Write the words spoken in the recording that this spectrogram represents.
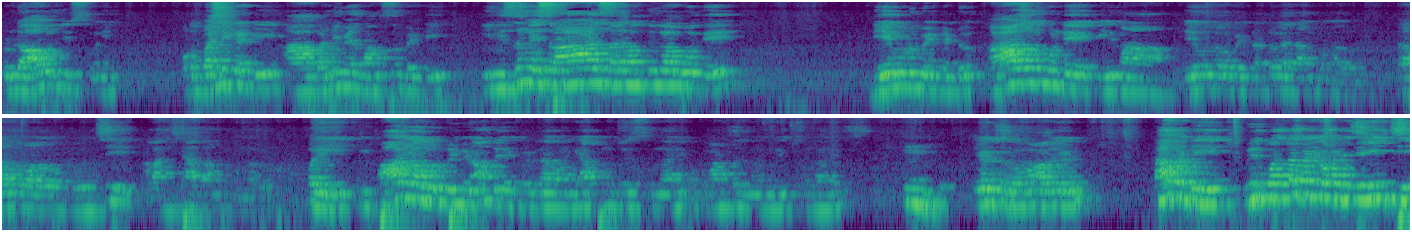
రెండు ఆవులు తీసుకొని ఒక బండి కట్టి ఆ బండి మీద మనసును పెట్టి ఈ నిజంగా ఇస్రాల సరిహద్దుగా పోతే దేవుడు పెట్టినట్టు కాదనుకుంటే ఇది మన దేవతలు పెట్టినట్టు లేదా అనుకున్నారు. తర్వాత వాళ్ళు వచ్చి అలా చేద్దాం అనుకున్నారు. మరి ఈ పాడి ఆవులు పెట్టినా దేవుడు పెడదామని జ్ఞాపకం చేసుకుందామని ఒక మాట చదివి నేర్చుకుందామని ఏడు చదువు ఆరు ఏడు. కాబట్టి మీరు కొత్త పని ఒకటి చేయించి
